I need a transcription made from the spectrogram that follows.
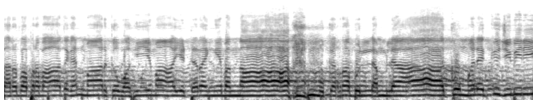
സർവപ്രവാചകന്മാർക്ക് വഹിയുമായിട്ട് ഇറങ്ങി വന്ന മുക്കറബുല്ലംലാക്കും മലക്ക് ജിബിരീ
